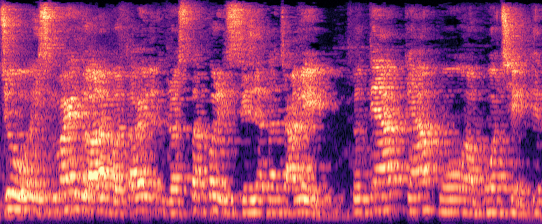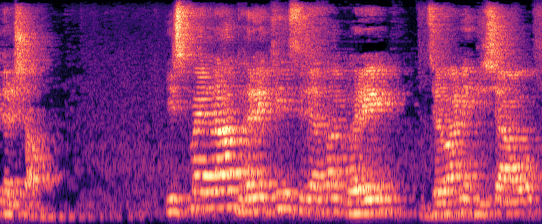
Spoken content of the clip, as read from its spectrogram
જો ઇસ્માઇલ દ્વારા બતાવેલ રસ્તા પર શ્રી જતા ચાલે, તો ત્યાં ક્યાં પહોંચે તે દર્શાવો. ઇસ્માઇલના ઘરેથી જતા ઘરે જવાની દિશાઓ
